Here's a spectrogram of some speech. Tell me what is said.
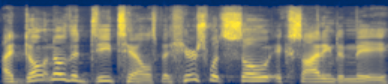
I don't know the details, but here's what's so exciting to me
